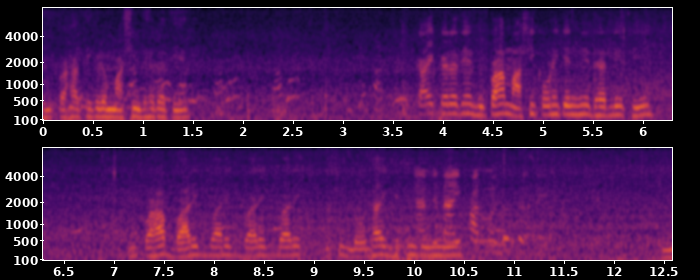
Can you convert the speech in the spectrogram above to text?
ही पहा तिकडे माशी धरत आहे काय करत आहे पहा माशी कोणी त्यांनी धरली ती पहा बारीक बारीक बारीक बारीक अशी लोधाय घेतली त्यांनी ही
